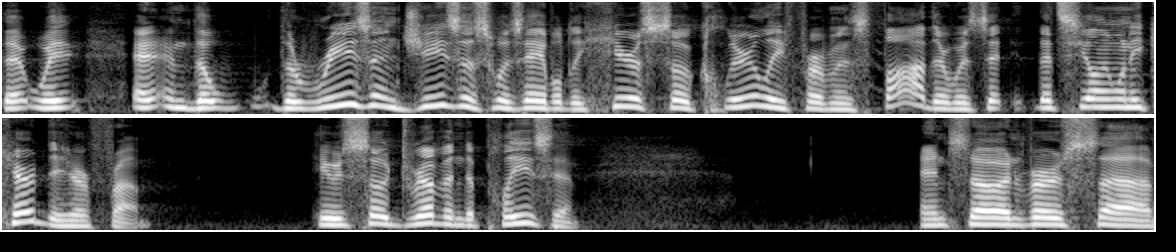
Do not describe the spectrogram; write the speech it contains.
That we and, and the the reason Jesus was able to hear so clearly from his father was that that's the only one he cared to hear from. He was so driven to please him. And so in verse, uh,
